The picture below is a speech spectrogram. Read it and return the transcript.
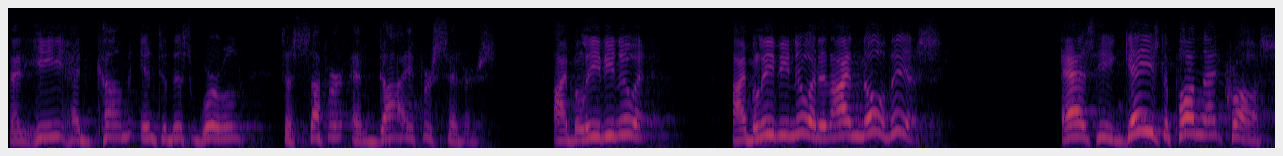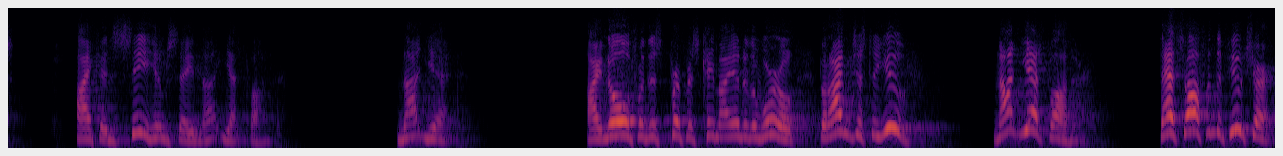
that he had come into this world to suffer and die for sinners. I believe he knew it. I believe he knew it, and I know this. As he gazed upon that cross, I can see him say, Not yet, Father. Not yet. I know for this purpose came I into the world, but I'm just a youth. Not yet, Father. That's off in the future.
